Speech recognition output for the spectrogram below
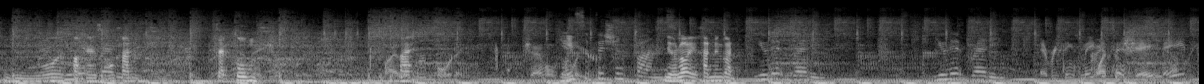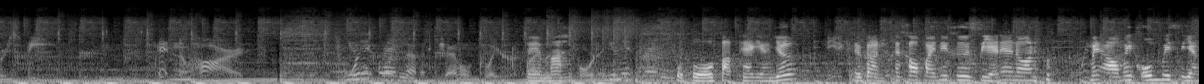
โอ้โหปักแท็กสองกัน จัดกลุ่มไป Reporting. Channel clear. Insufficient funds. เดี๋ยวรออีกคันหนึงก่อน Unit ready. Unit ready. Everything's made to fit. Made for speed. Hitting them hard. Unit ready. 7. Channel clear. เต็มมา Reporting. Unit ready. โอ้โหปักแท็กอย่างเยอะ เดี๋ยวก่อน ถ้าเข้าไปนี่คือเสียแน่นอน ไม่เอาไม่คุ้มไม่เสี่ยง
